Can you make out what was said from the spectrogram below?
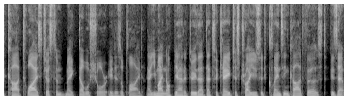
the card twice just to make double sure it is applied. Now you might not be able to do that, that's okay. Just try use a cleansing card first because that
